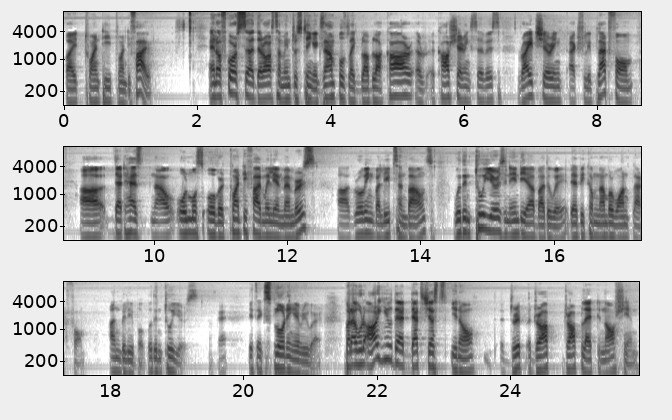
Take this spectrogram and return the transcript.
by 2025. And of course, uh, there are some interesting examples like BlaBlaCar, a, a car sharing service, ride sharing actually platform uh, that has now almost over 25 million members, uh, growing by leaps and bounds. Within two years in India, by the way, they become number one platform. Unbelievable. Within two years. Okay? It's exploding everywhere. But I would argue that that's just, you know, a, drip, a drop, droplet in ocean.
